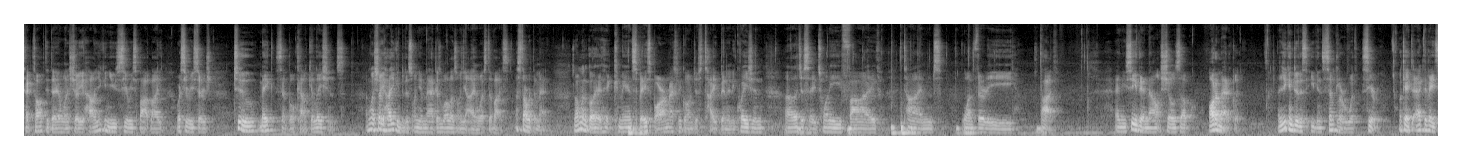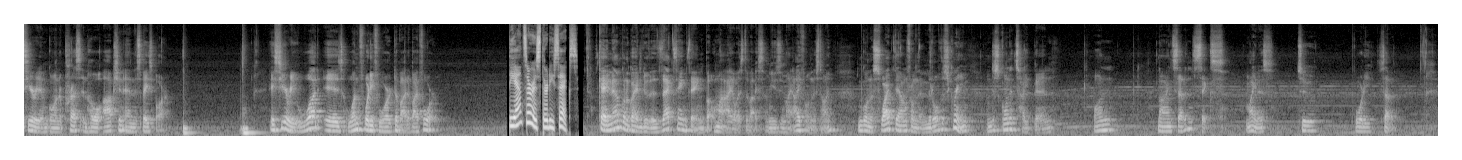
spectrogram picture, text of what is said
Tech Talk. Today I want to show you how you can use Siri Spotlight or Siri Search to make simple calculations. I'm going to show you how you can do this on your Mac as well as on your iOS device. Let's start with the Mac. So I'm going to go ahead and hit Command Space Bar. I'm actually going to just type in an equation. Uh, let's just say 25 times 135. And you see the amount shows up automatically. And you can do this even simpler with Siri. Okay, to activate Siri, I'm going to press and hold Option and the space bar. Hey Siri, what is 144 divided by 4? The answer is 36. Okay, now I'm going to go ahead and do the exact same thing, but on my iOS device. I'm using my iPhone this time. I'm going to swipe down from the middle of the screen. I'm just going to type in 1976 minus 247.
